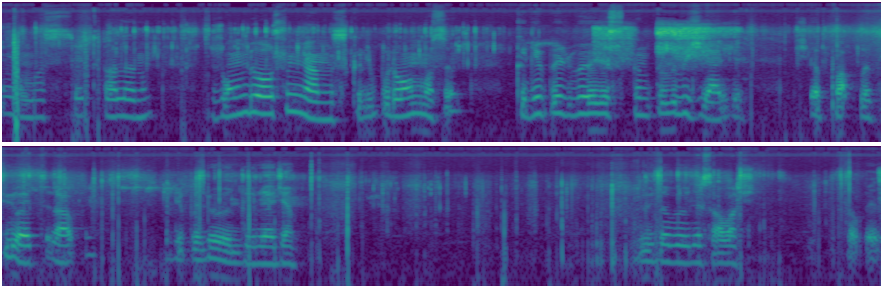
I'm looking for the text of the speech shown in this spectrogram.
elmas set alalım. Zombi olsun yalnız creeper olmasın. Creeper böyle sıkıntılı bir şeydi. İşte patlatıyor etrafı. Creeper'ı öldüreceğim. Burada böyle savaş. Savaş.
